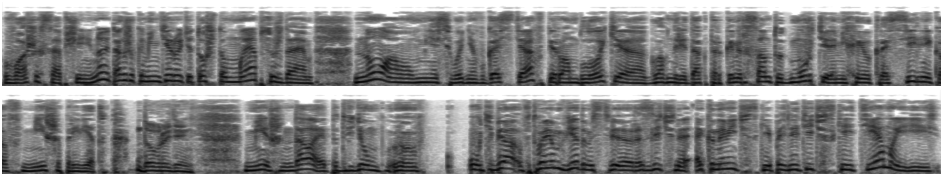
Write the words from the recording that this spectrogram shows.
ваших сообщений. Ну и также комментируйте то, что мы обсуждаем. Ну, а у меня сегодня в гостях в первом блоке главный редактор «Коммерсант Удмуртия» Михаил Красильников. Миша, привет. Добрый день. Миша, ну давай подведем э, у тебя в твоем ведомстве различные экономические и политические темы, и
